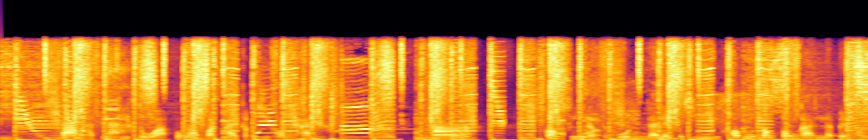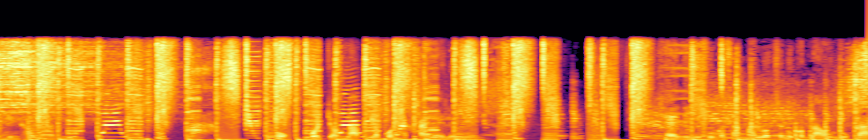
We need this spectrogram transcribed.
4. สร้างรหัส PIN 4ตัวเพื่อความปลอดภัยกับบัญชีของท่าน 5. กรอกชื่อนามสกุลและเลขบัญชีข้อมูลต้องตรงกันและเป็นของจริงเท่านั้น 6. กดยอมรับแล้วกดถัดไปได้เลย แค่นี้คุณก็สามารถร่วมสนุกกับเราลูก้า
